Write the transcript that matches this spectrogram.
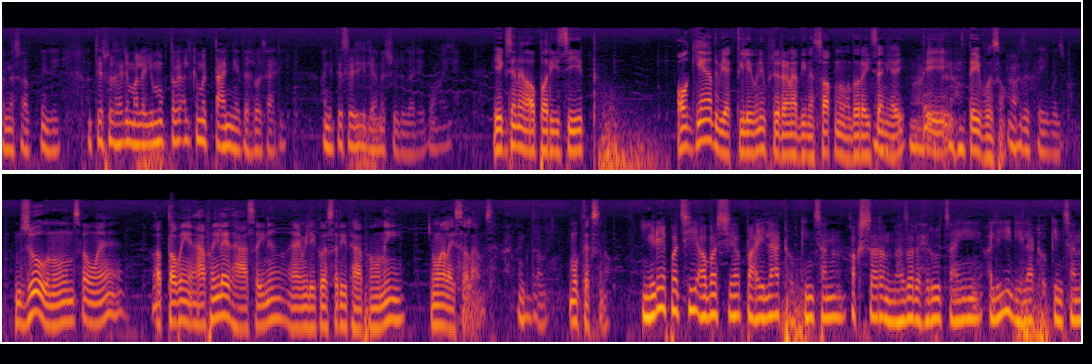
गर्न सकिने। त्यस पछाडि मलाई यो मुक्त अलिकति तानिएँ त्यस पछाडि। अनि त्यसरी लेख्न सुरु गरेको मैले। एकजना अपरिचित अज्ञात व्यक्तिले पनि प्रेरणा दिन सक्नु हुँदो रहेछ नि है। त्यही त्यही बुझौँ। हजुर त्यही बुझौँ। जो हुनुहुन्छ उहाँ तपाईँ आफैलाई थाहा छैन हामीले कसरी थाहा पाउने उहाँलाई सलाम छ। एकदमै। मुक्तक सुनौ। हिँडेपछि अवश्य पाइला ठोकिन्छन् अक्सर नजरहरू चाहिँ अलि ढिला ठोकिन्छन्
